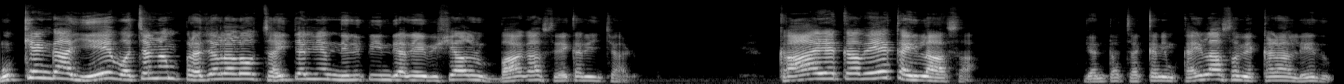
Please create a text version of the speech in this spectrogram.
ముఖ్యంగా ఏ వచనం ప్రజలలో చైతన్యం నిలిపింది అనే విషయాలను బాగా సేకరించాడు. కాయకవే కైలాస. ఎంత చక్కని కైలాసం ఎక్కడా లేదు.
